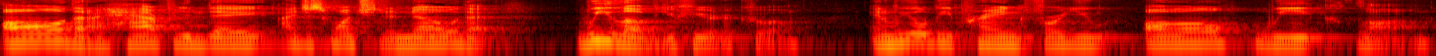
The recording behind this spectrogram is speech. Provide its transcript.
all that I have for you today. I just want you to know that we love you here at Akouo, and we will be praying for you all week long.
